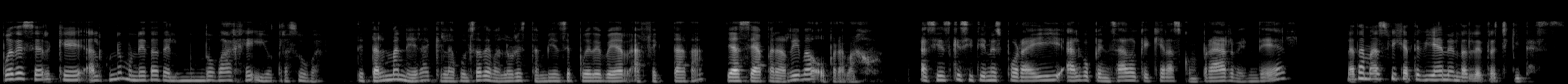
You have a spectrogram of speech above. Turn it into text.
puede ser que alguna moneda del mundo baje y otra suba, de tal manera que la bolsa de valores también se puede ver afectada, ya sea para arriba o para abajo. Así es que si tienes por ahí algo pensado que quieras comprar, vender, nada más fíjate bien en las letras chiquitas.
